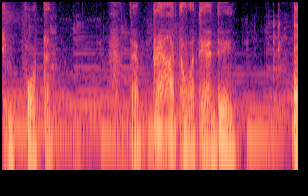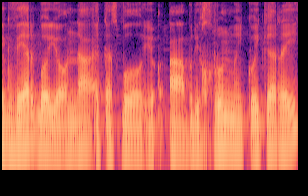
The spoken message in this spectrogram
important. They're proud of what they are doing. Ek werk by Yonder, ek is by, uh, by die groen my kwekery.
